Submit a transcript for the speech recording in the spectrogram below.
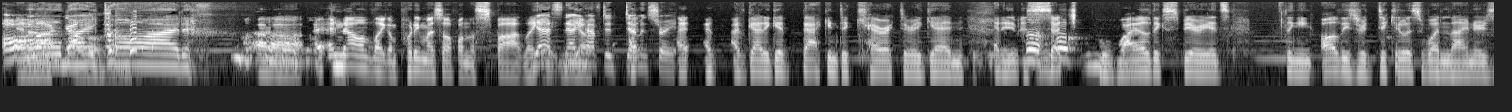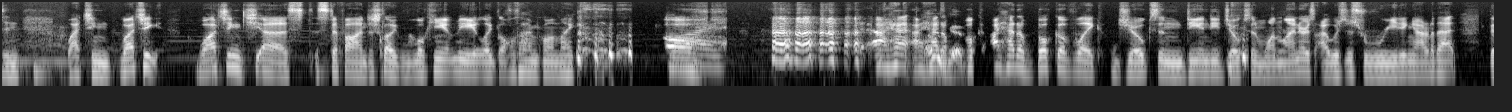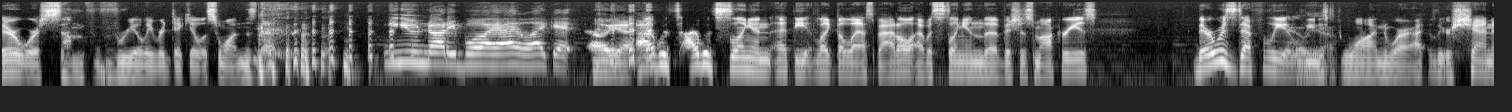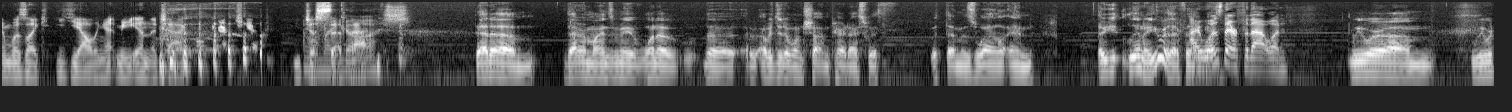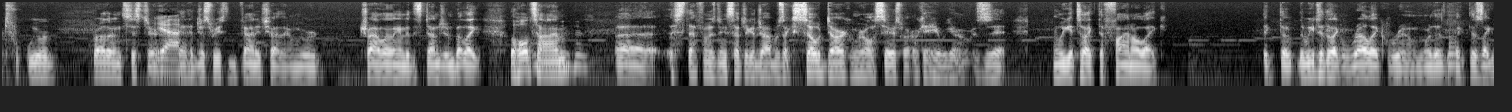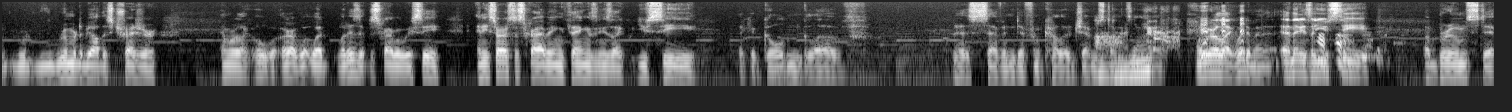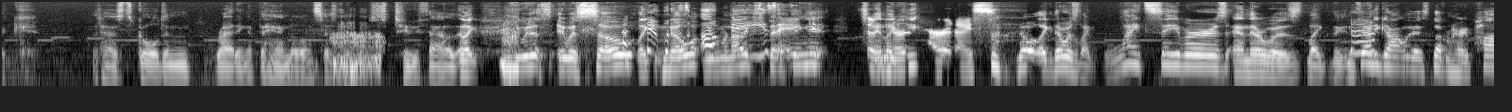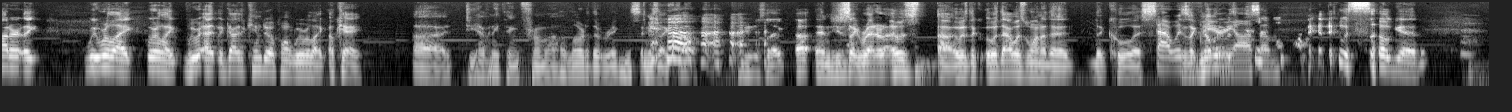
Oh, And my Oh god! god! Uh, and now I'm like I'm putting myself on the spot. Like yes. Now you know, have to demonstrate. I, I've, I've got to get back into character again, and it was such a wild experience, thinking all these ridiculous one-liners and watching, watching, watching uh, St- Stefan just like looking at me like the whole time, going like, "Oh, I had I had a good. book I had a book of like jokes and D and D jokes and one-liners. I was just reading out of that. There were some really ridiculous ones that you naughty boy! I like it. Oh yeah, I was I was slinging at the like the last battle. I was slinging the vicious mockeries. There was definitely at Hell least one where, I, where Shannon was like yelling at me in the chat. you just oh said that. gosh. That um that reminds me of one of the I did a one shot in paradise with with them as well. And oh, you, Luna, you were there for that. I game. was there for that one. We were um we were tw- we were brother and sister Yeah. that had just recently found each other, and we were traveling into this dungeon. But like the whole time, uh, Stefan was doing such a good job. It was like so dark, and we were all serious. About okay, here we go. This is it. And we get to like the final like like the we get to the like relic room where there's like there's like r- rumored to be all this treasure. And we're like, oh, all right, what, what, what is it? Describe what we see. And he starts describing things, and he's like, you see, like a golden glove that has seven different colored gemstones on it. And we were like, wait a minute. And then he's like, you see a broomstick that has golden writing at the handle and says Nimbus 2000. Like, he was just, it was so, like, It no, we were not expecting it. So And, like, nerd he- paradise. No, like, there was, like, lightsabers, and there was, like, the Infinity Gauntlet and stuff from Harry Potter. Like, we were like, we were like, we were, it got, came to a point we were like, okay, uh, "Do you have anything from uh, Lord of the Rings?" And he's like, "Oh," and he was like, uh, and he just like read it. It was, uh, it was the, oh, that was one of the the coolest. That was It like very nobody was- awesome. it was so good.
